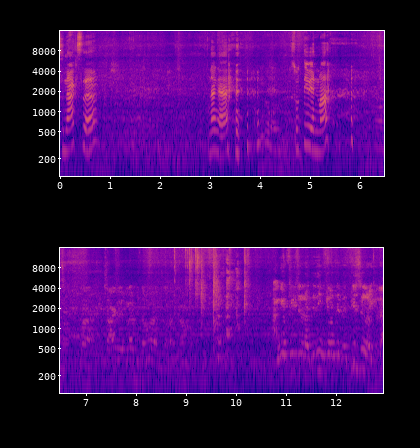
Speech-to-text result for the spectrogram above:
ஸ்நாக்ஸு என்னங்க? சுற்றி வேணுமா? அங்கே பீஸில் வச்சது இங்கே வந்து பீஸில் வைக்கல.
